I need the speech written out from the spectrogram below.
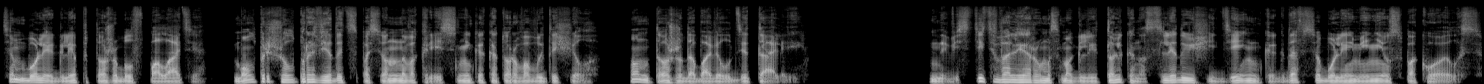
тем более Глеб тоже был в палате, Мол, пришел проведать спасенного крестника, которого вытащил. Он тоже добавил деталей. Навестить Валеру мы смогли только на следующий день, когда все более-менее успокоилось.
